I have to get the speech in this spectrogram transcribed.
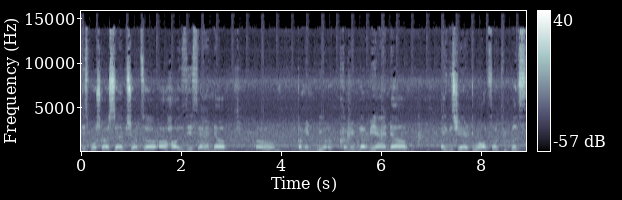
this podcast episodes uh, uh, how is this and uh, um, comment comment below me and uh, like this share to all four peoples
